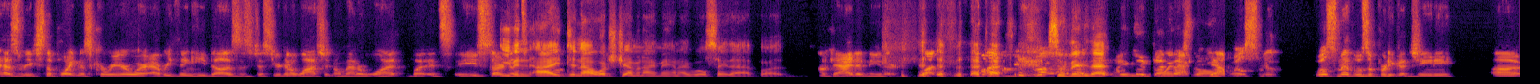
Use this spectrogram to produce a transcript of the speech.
has reached the point in his career where everything he does is just you're gonna watch it no matter what. But it's he's starting. to- Even I did not watch Gemini Man. I will say that, but okay, I didn't either. But Well, okay, so I- maybe I- that I maybe take the that point is wrong. Yeah, but Will Smith. Will Smith was a pretty good genie. Uh,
